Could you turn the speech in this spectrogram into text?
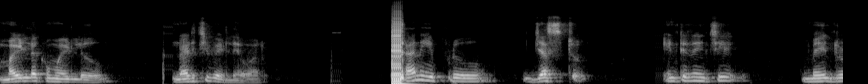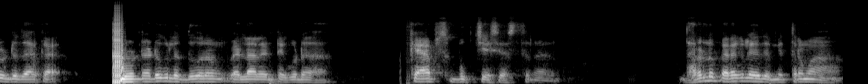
మైళ్ళకు మైళ్ళు నడిచి వెళ్ళేవారు. కానీ ఇప్పుడు జస్ట్ ఇంటి నుంచి మెయిన్ రోడ్డు దాకా రెండు అడుగుల దూరం వెళ్ళాలంటే కూడా క్యాబ్స్ బుక్ చేసేస్తున్నారు. ధరలు పెరగలేదు మిత్రమా.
